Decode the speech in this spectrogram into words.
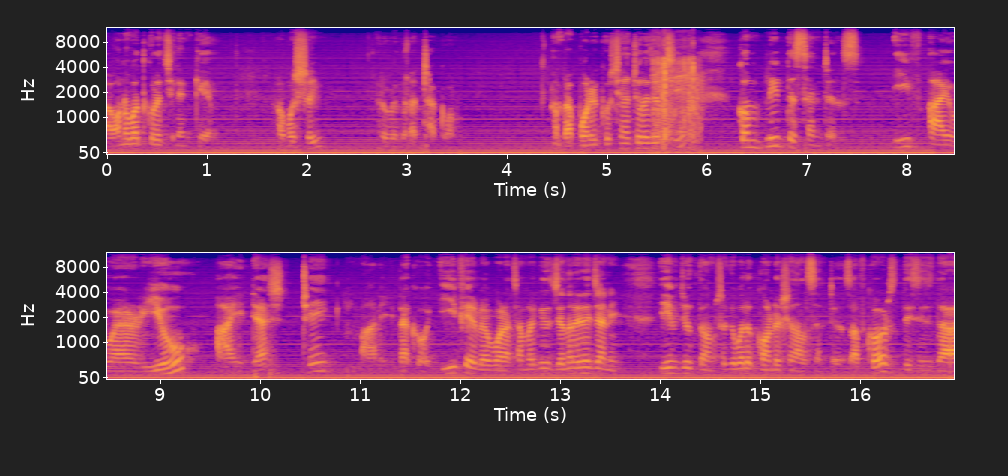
বা অনুবাদ করেছিলেন কে? অবশ্যই রবীন্দ্রনাথ ঠাকুর। আমরা পরের কোশ্চেনে চলে যাচ্ছি। Complete the sentence if I were you I dash take money দেখো ইফ এর ব্যবহার আছে, আমরা কিন্তু জেনারেলি জানি ইফ যুক্ত অংশকে বলে conditional sentence of course this is the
